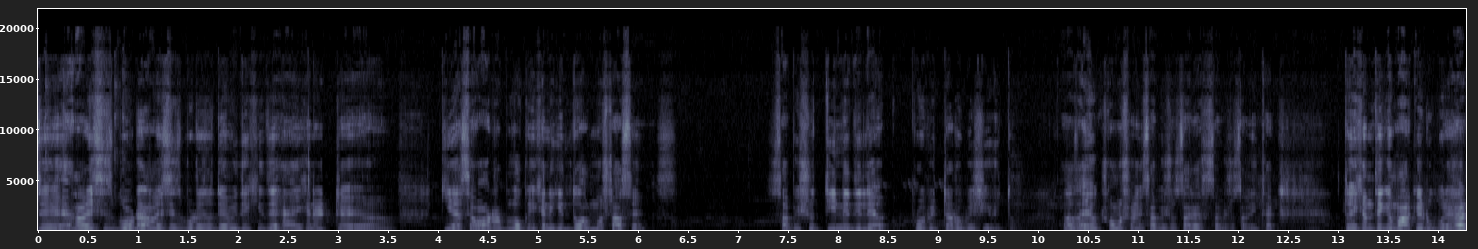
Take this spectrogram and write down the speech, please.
যে অ্যানালাইসিস বোর্ড অ্যানালাইসিস বোর্ডে যদি আমি দেখি যে হ্যাঁ এখানে কি আছে অর্ডার ব্লক এখানে কিন্তু অলমোস্ট আছে। ছাব্বিশশো তিনে দিলে প্রফিটটা আরও বেশি হইতো। যাই হোক, সমস্যা নেই, ছাব্বিশশো চারে ছাব্বিশশো চারেই থাক। তো এখান থেকে মার্কেট উপরে আর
